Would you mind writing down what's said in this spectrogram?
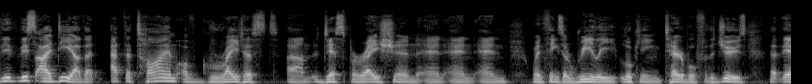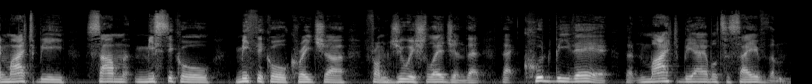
th- this idea that at the time of greatest um, desperation and, and, and when things are really looking terrible for the Jews, that there might be some mystical, mythical creature from Jewish legend that, that could be there that might be able to save them.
